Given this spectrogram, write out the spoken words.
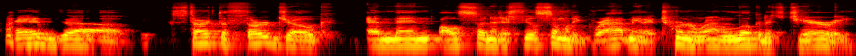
And uh, start the third joke. And then all of a sudden I just feel somebody grab me and I turn around and look and it's Gerry.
